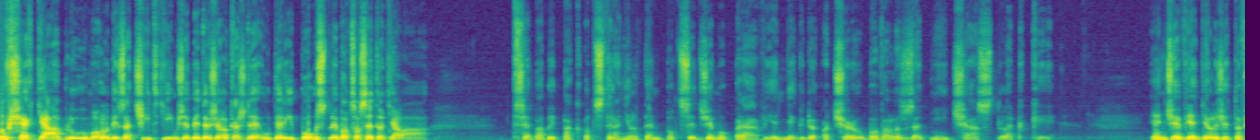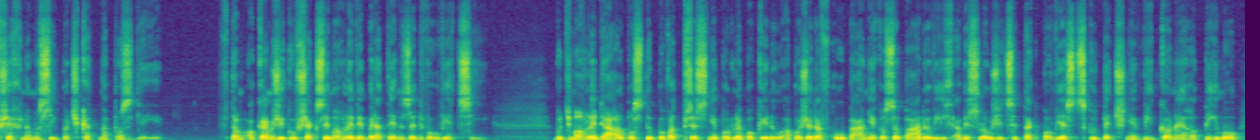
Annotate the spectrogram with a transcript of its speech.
U všech ďáblů mohl by začít tím, že by držel každé úterý půst, nebo co se to dělá. Třeba by pak odstranil ten pocit, že mu právě někdo očrouboval zadní část lepky. Jenže věděl, že to všechno musí počkat na později. V tom okamžiku však si mohli vybrat jen ze dvou věcí. Buď mohli dál postupovat přesně podle pokynů a požadavků páně Kosopádových a vysloužit si tak pověst skutečně výkonného týmu,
